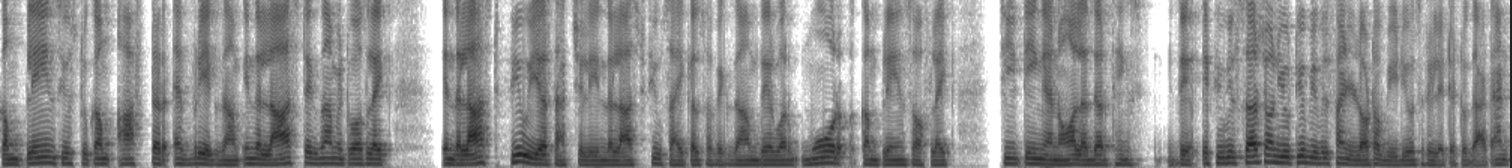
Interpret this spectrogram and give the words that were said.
complaints used to come after every exam. In the last exam it was like in the last few years actually in the last few cycles of exam there were more complaints of like cheating and all other things. They, if you will search on youtube you will find a lot of videos related to that. And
